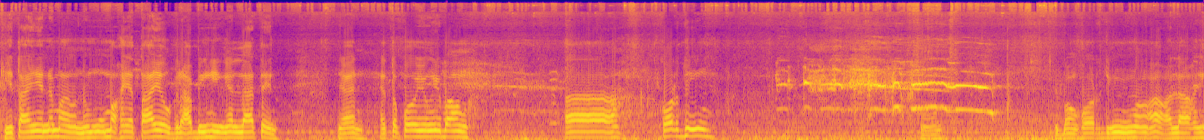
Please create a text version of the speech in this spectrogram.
Kita nyo naman, nung umakyat tayo, grabing hingal natin. Yan. Ito po yung ibang ah, cording. Yan. Ibang cording mga kalaki.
